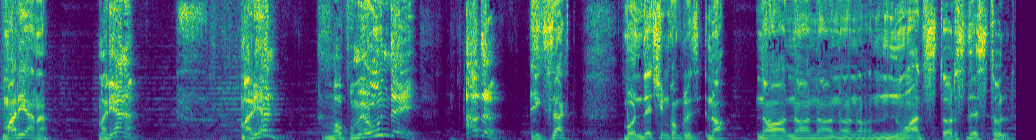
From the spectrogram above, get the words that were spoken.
Mariana. Mariana! Marian! Mopul meu unde e? Adă! Exact. Bun, deci în concluzie... No, no, no, no, no, no. Nu ați stors destul.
